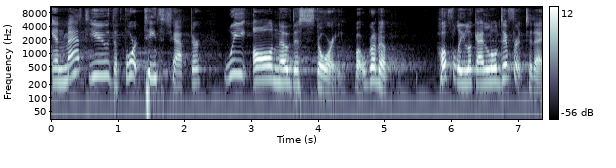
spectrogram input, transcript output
in Matthew, the 14th chapter, we all know this story, but we're going to hopefully look at it a little different today.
